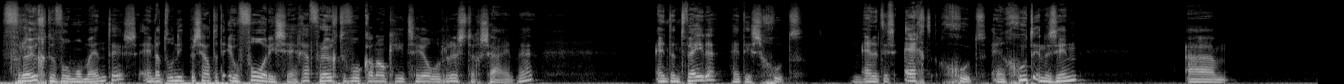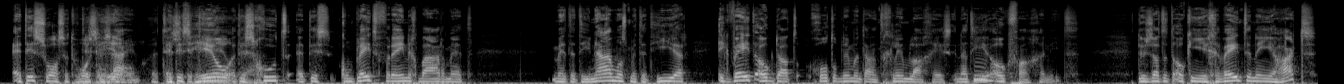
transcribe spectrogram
vreugdevol moment is. En dat wil niet per se altijd euforisch zeggen. Vreugdevol kan ook iets heel rustig zijn. Hè? En ten tweede, het is goed. Hm. En het is echt goed. En goed in de zin... ehm, het is zoals het hoort te zijn. Het is- is, het is heel, heel, het is ja. goed. Het is compleet verenigbaar met, met het hiernamaals, met het hier. Ik weet ook dat God op dit moment aan het glimlachen is. En dat hij hier Hmm. ook van geniet. Dus dat het ook in je geweten en in je hart...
